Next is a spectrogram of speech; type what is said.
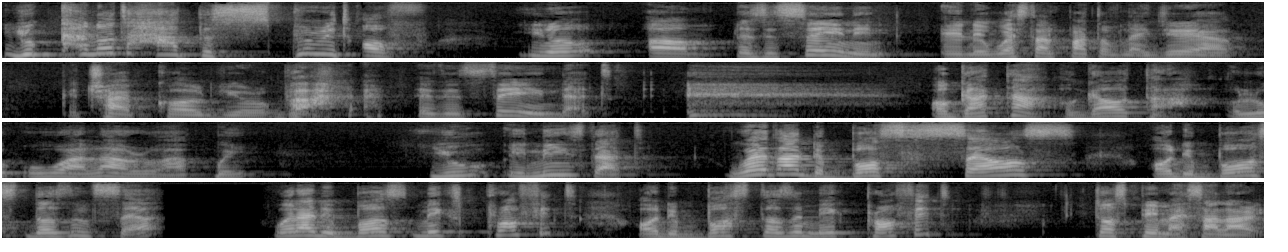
you cannot have the spirit of, you know, um, there's a saying in, in the western part of Nigeria, a tribe called Yoruba. there's a saying that Ogata, Ogauta, you it means that whether the boss sells or the boss doesn't sell, whether the boss makes profit or the boss doesn't make profit, just pay my salary.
